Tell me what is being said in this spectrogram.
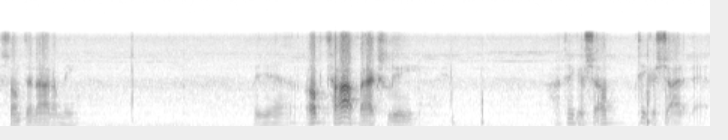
something out of me. But yeah, up top actually I'll take a shot take a shot at that.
